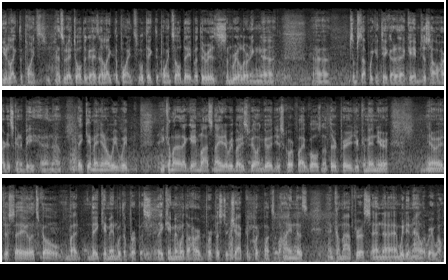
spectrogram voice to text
You like the points. That's what I told the guys. I like the points. We'll take the points all day, but there is some real learning. Uh, uh, some stuff we can take out of that game, just how hard it's going to be. And uh, they came in, you know, we, we we come out of that game last night, everybody's feeling good. You score five goals in the third period, you come in, you're, you know, you just say, hey, let's go. But they came in with a purpose. They came in with a hard purpose to check and put pucks behind us and come after us, and, uh, and we didn't handle it very well.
